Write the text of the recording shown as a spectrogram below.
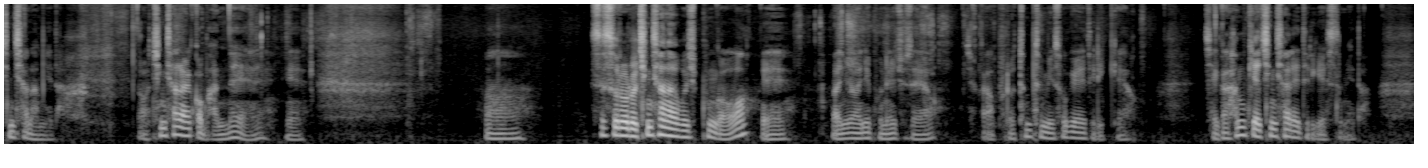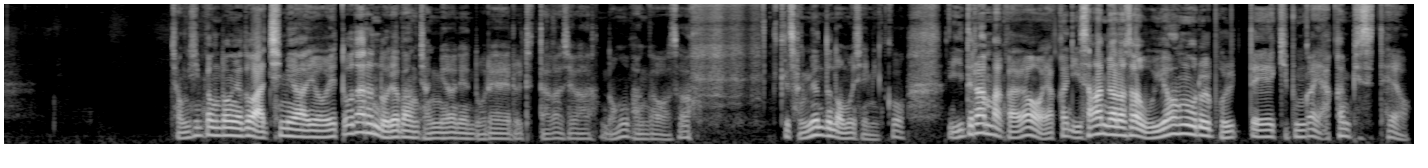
칭찬합니다. 어, 칭찬할 거 많네. 예. 어, 스스로를 칭찬하고 싶은 거 예, 많이 많이 보내주세요. 제가 앞으로 틈틈이 소개해 드릴게요. 제가 함께 칭찬해 드리겠습니다. 정신병동에도 아침이 와요의 또 다른 노래방 장면의 노래를 듣다가 제가 너무 반가워서 그 장면도 너무 재밌고 이 드라마가요 약간 이상한 변호사 우영우를 볼 때의 기분과 약간 비슷해요.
